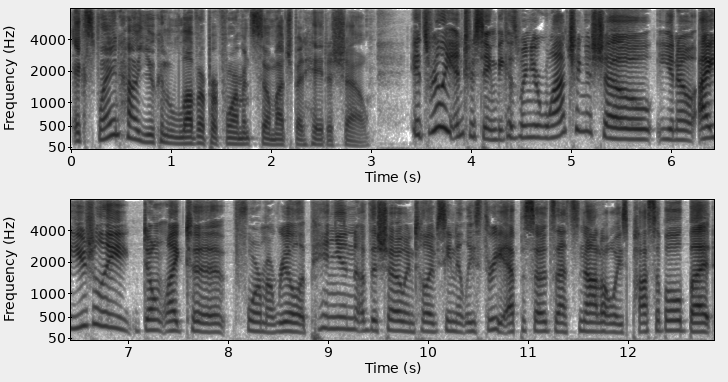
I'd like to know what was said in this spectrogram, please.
explain how you can love a performance so much but hate a show it's really interesting because when you're watching a show, you know, I usually don't like to form a real opinion of the show until I've seen at least three episodes. That's not always possible. But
